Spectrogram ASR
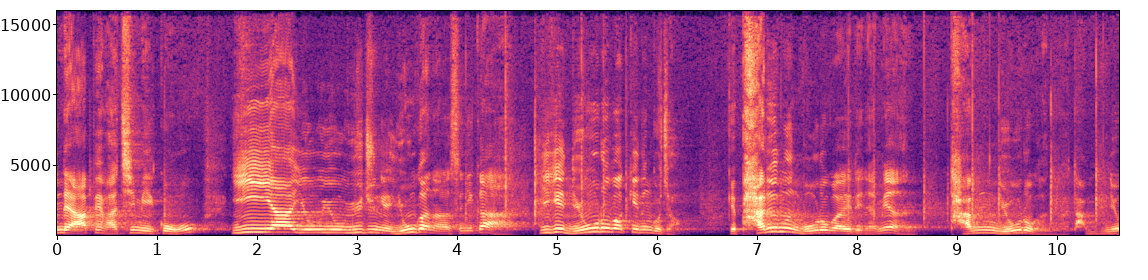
근데 앞에 받침이 있고 이야 요요 유 중에 요가 나왔으니까 이게 뇨로 바뀌는 거죠. 발음은 뭐로 가야 되냐면 담요로 가는 거예요. 담요.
